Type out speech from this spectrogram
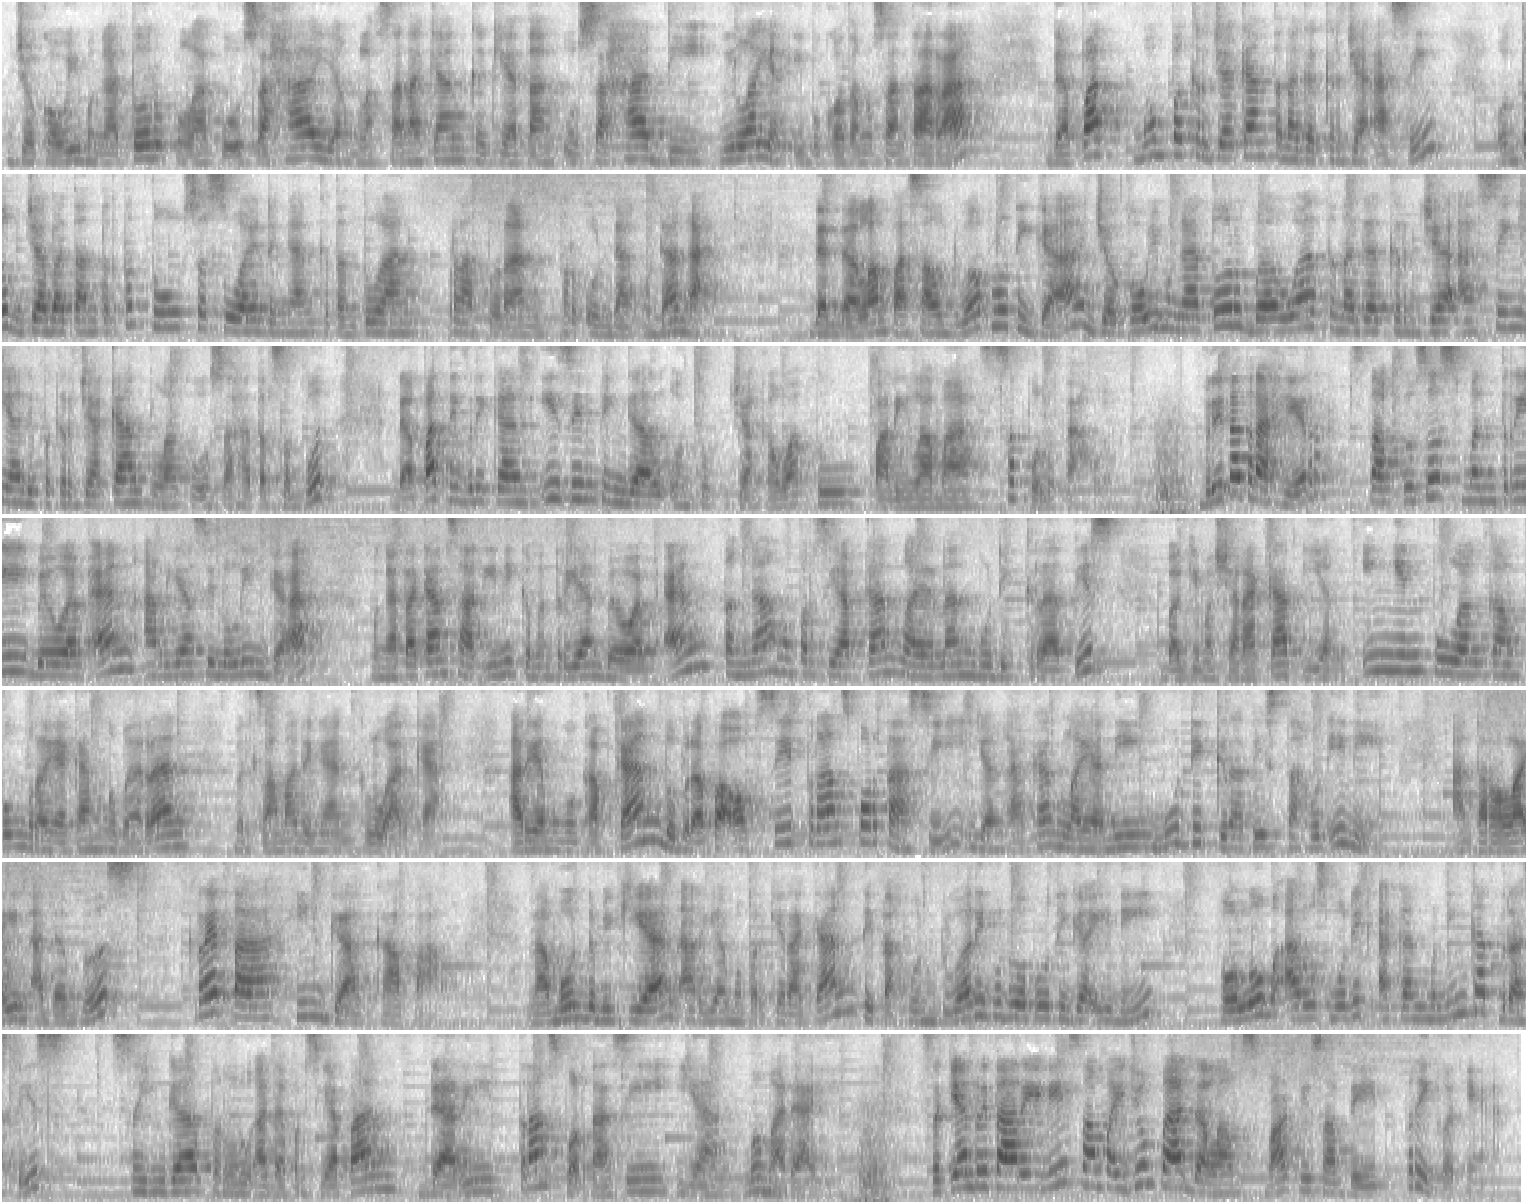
Jokowi mengatur pelaku usaha yang melaksanakan kegiatan usaha di wilayah ibu kota Nusantara dapat mempekerjakan tenaga kerja asing untuk jabatan tertentu sesuai dengan ketentuan peraturan perundang-undangan. Dan dalam pasal 23, Jokowi mengatur bahwa tenaga kerja asing yang dipekerjakan pelaku usaha tersebut dapat diberikan izin tinggal untuk jangka waktu paling lama 10 tahun. Berita terakhir, staf khusus Menteri BUMN Arya Sinulinga mengatakan saat ini Kementerian BUMN tengah mempersiapkan layanan mudik gratis bagi masyarakat yang ingin pulang kampung merayakan Lebaran bersama dengan keluarga. Arya mengungkapkan beberapa opsi transportasi yang akan melayani mudik gratis tahun ini, antara lain ada bus, kereta, hingga kapal. Namun demikian, Arya memperkirakan di tahun 2023 ini, volume arus mudik akan meningkat drastis sehingga perlu ada persiapan dari transportasi yang memadai. Sekian berita hari ini, sampai jumpa dalam Smart News Update berikutnya.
